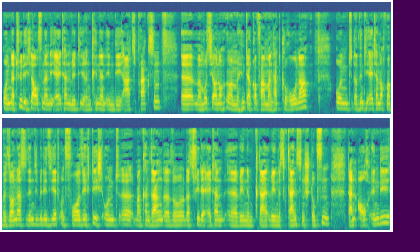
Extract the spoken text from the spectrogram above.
Und natürlich laufen dann die Eltern mit ihren Kindern in die Arztpraxen. Äh, man muss ja auch noch immer im Hinterkopf haben, man hat Corona. Und da sind die Eltern nochmal besonders sensibilisiert und vorsichtig. Und äh, man kann sagen, also, dass viele Eltern äh, wegen, dem wegen des kleinsten Stupfen dann auch in die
